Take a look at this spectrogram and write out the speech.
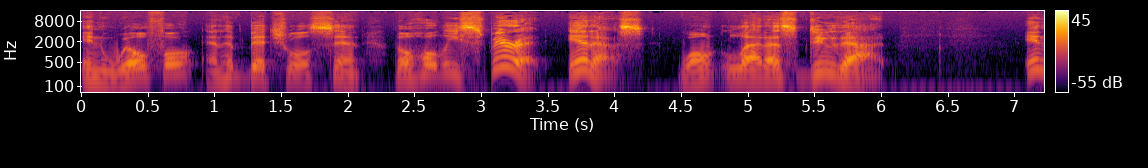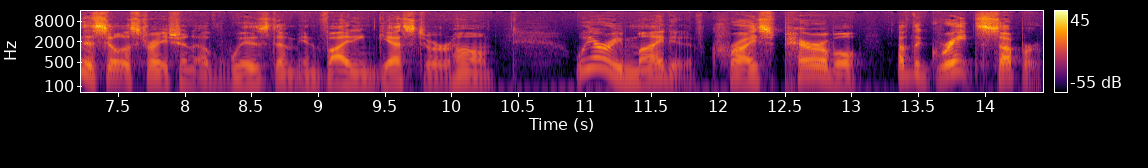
in willful and habitual sin. The Holy Spirit in us won't let us do that. In this illustration of wisdom inviting guests to her home, we are reminded of Christ's parable of the Great Supper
